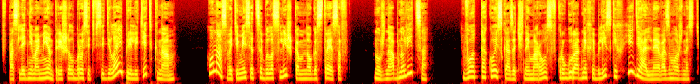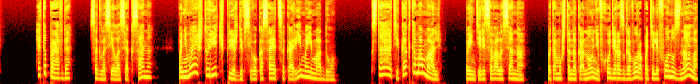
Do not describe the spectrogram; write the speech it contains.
В последний момент решил бросить все дела и прилететь к нам. У нас в эти месяцы было слишком много стрессов. Нужно обнулиться. Вот такой сказочный мороз в кругу родных и близких — идеальная возможность. «Это правда», — согласилась Оксана, понимая, что речь прежде всего касается Карима и Маду. «Кстати, как там Амаль?» — поинтересовалась она, потому что накануне в ходе разговора по телефону знала,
